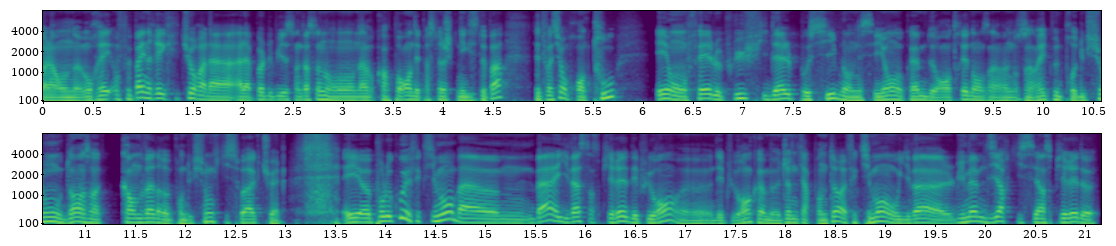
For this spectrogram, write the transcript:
Voilà, on ne fait pas une réécriture à la, à la Paul W.S. Anderson en incorporant des personnages qui n'existent pas. Cette fois-ci, on prend tout et on fait le plus fidèle possible en essayant quand même de rentrer dans un, dans un rythme de production ou dans un canevas de reproduction qui soit actuel. Et euh, pour le coup, effectivement, bah, euh, bah, il va s'inspirer des plus grands, euh, des plus grands comme John Carpenter, effectivement, où il va lui-même dire qu'il s'est inspiré de,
